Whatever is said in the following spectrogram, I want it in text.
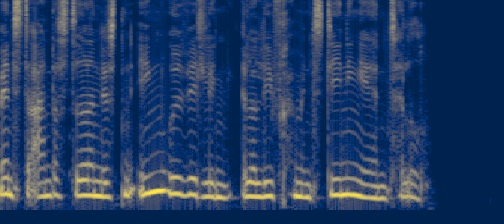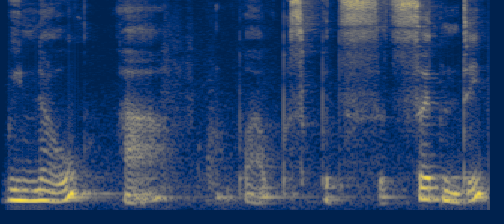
mens der andre steder næsten ingen udvikling eller ligefrem en stigning i antallet. We know uh, with certainty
